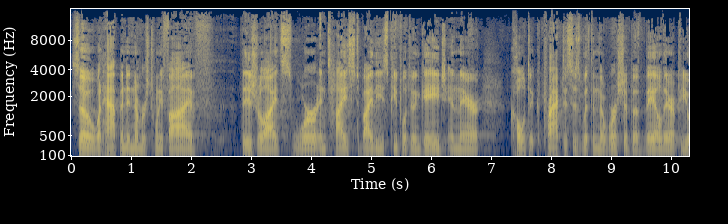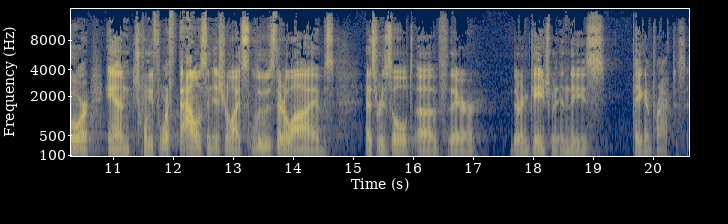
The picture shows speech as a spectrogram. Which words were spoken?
So, what happened in Numbers 25? The Israelites were enticed by these people to engage in their cultic practices within their worship of Baal there at Peor, and 24,000 Israelites lose their lives as a result of their, their engagement in these pagan practices.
